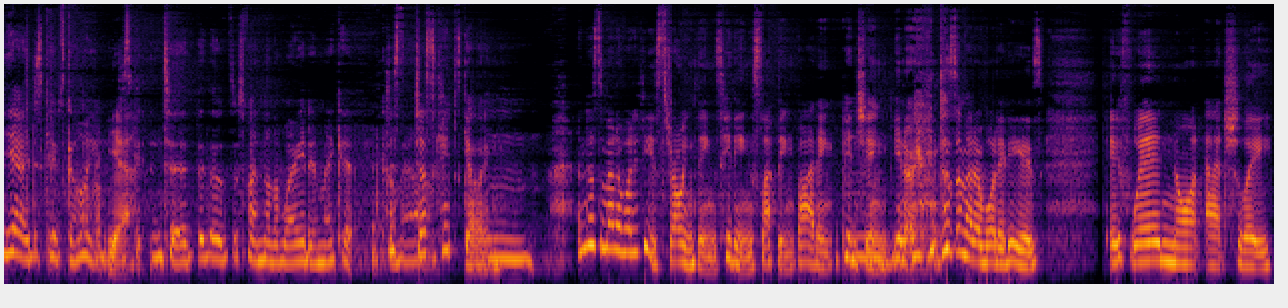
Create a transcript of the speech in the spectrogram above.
Yeah, it just keeps going. Yeah. Just, get into, they- they'll just find another way to make it Just, out. just keeps going. Mm. And it doesn't matter what it is throwing things, hitting, slapping, biting, pinching, mm. you know, it doesn't matter what it is. If we're not actually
